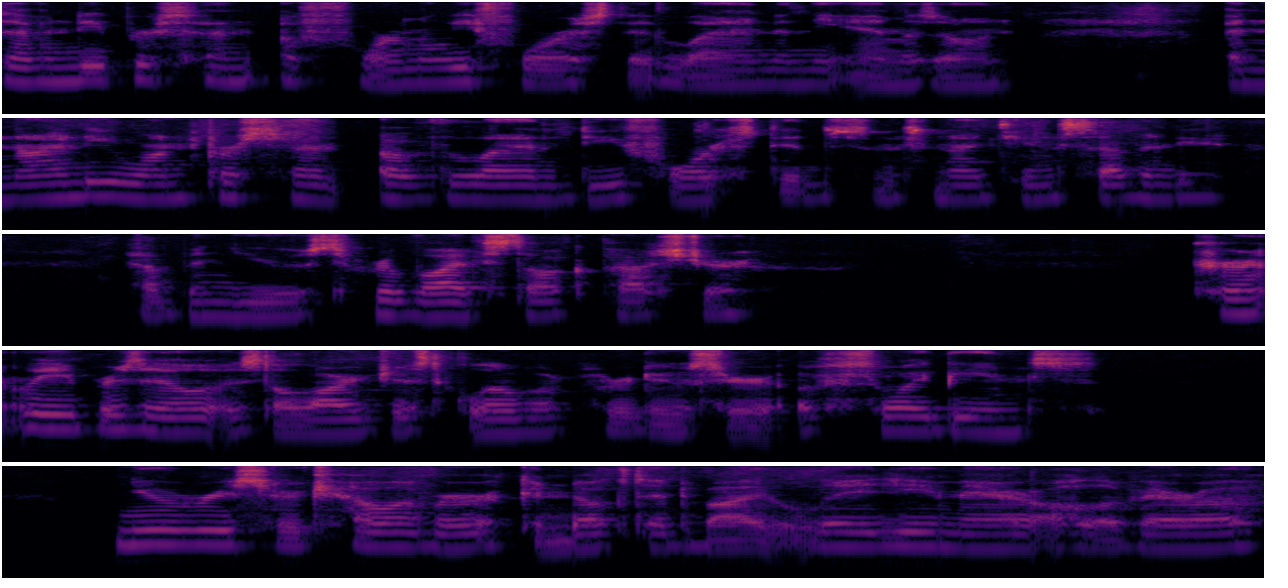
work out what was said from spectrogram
70% of formerly forested land in the Amazon and 91% of the land deforested since 1970 have been used for livestock pasture. Currently, Brazil is the largest global producer of soybeans. New research, however, conducted by Leydimere Oliveira,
